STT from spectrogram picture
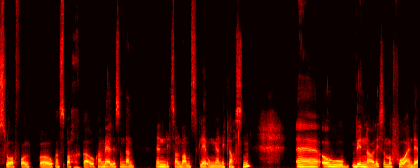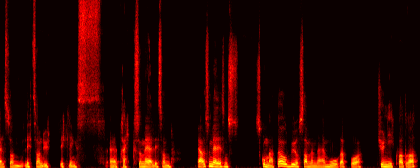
slå folk og hun kan sparke. Hun kan være liksom den, den litt sånn vanskelige ungen i klassen. Eh, og hun begynner liksom å få en del sånn, litt sånn utviklingstrekk som er litt sånn ja, som er litt sånn skummelt. Hun bor sammen med mora på 29 kvadrat,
